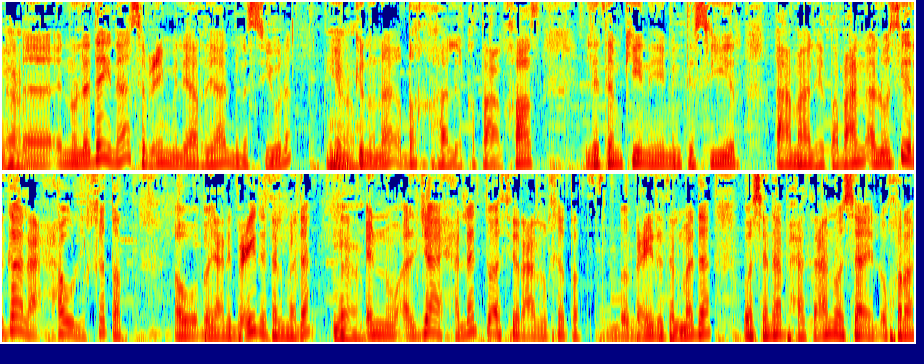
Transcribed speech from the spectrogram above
نعم. آه إنه لدينا 70 مليار ريال من السيولة. نعم. يمكننا ضخها للقطاع الخاص لتمكينه من تسيير أعماله. طبعا الوزير قال حول خطط أو يعني بعيدة المدى نعم. إنه الجائحة لن تؤثر على الخطط بعيدة المدى وسنبحث عن وسائل أخرى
